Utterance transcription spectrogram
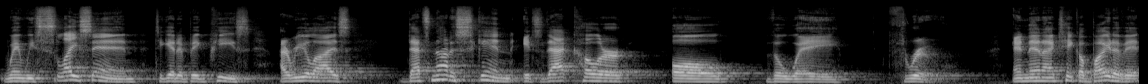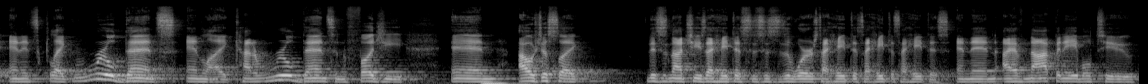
when we slice in to get a big piece, I realize that's not a skin, it's that color all the way through. And then I take a bite of it and it's like real dense and like kind of real dense and fudgy. And I was just like, this is not cheese. I hate this. This is the worst. I hate this. I hate this. I hate this. And then I have not been able to.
